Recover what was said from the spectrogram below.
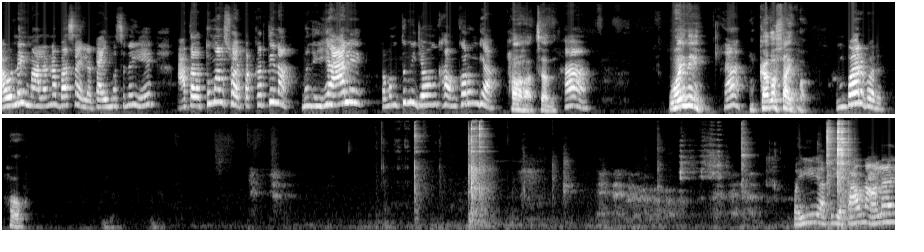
अहो नाही मला ना बसायला टाइमच नाहीये. आता तुम्हाला स्वयंपाक करते ना म्हणजे हे आले का मग तुम्ही जेवण खाऊन करून घ्या. हा हा चालेल. हा. वहिनी हा. करा स्वयंपाक बर बर. हो. बाई आता या पाहुणा आलाय.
